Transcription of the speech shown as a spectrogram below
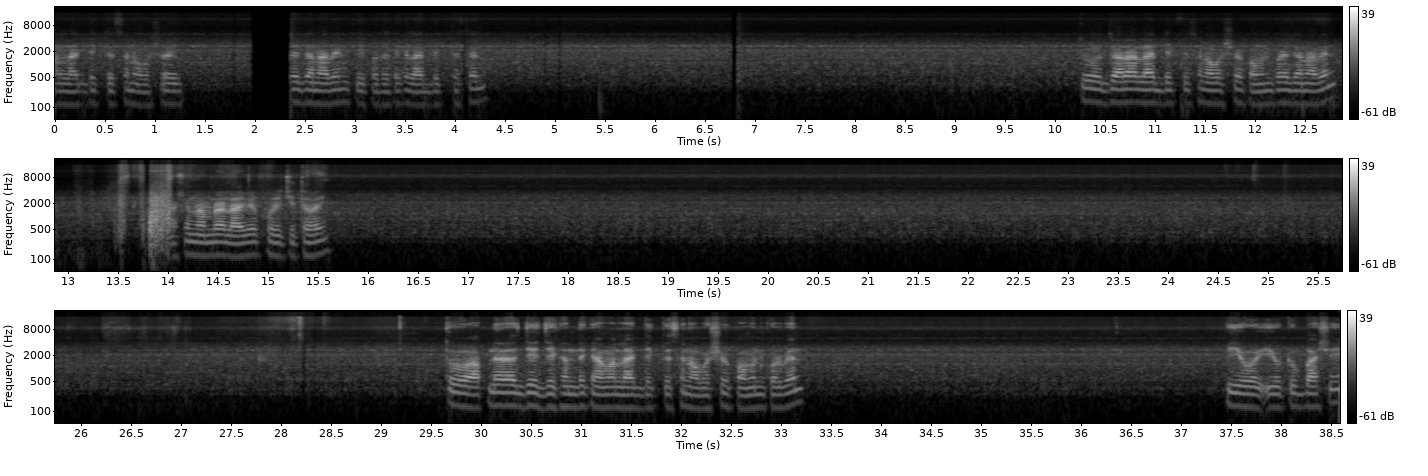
আমার লাইভ দেখতেছেন, অবশ্যই জানাবেন কে কোথা থেকে লাইভ দেখতেছেন। তো যারা লাইভ দেখতেছেন, অবশ্যই কমেন্ট করে জানাবেন। আসুন আমরা লাইভে পরিচিত হই। তো আপনারা যে যেখান থেকে আমার লাইভ দেখতেছেন, অবশ্যই কমেন্ট করবেন। প্রিয় ইউটিউববাসী,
